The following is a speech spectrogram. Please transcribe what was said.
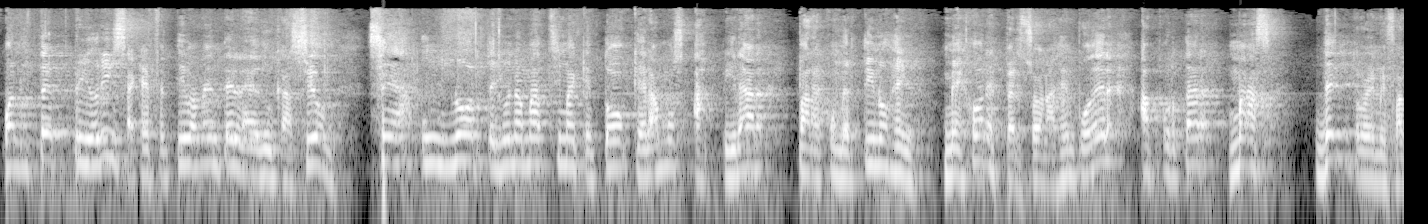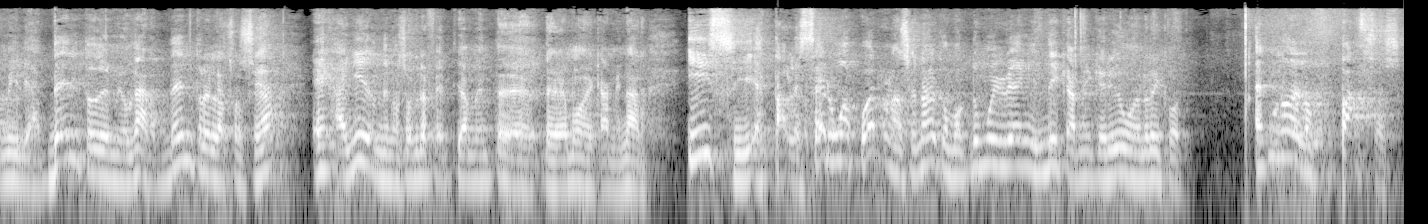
Cuando usted prioriza que efectivamente la educación sea un norte y una máxima que todos queramos aspirar para convertirnos en mejores personas, en poder aportar más dentro de mi familia, dentro de mi hogar, dentro de la sociedad, es allí donde nosotros efectivamente debemos de caminar. Y si establecer un acuerdo nacional, como tú muy bien indicas, mi querido Enrico, es uno de los pasos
